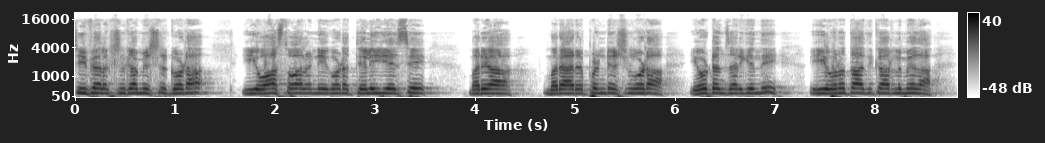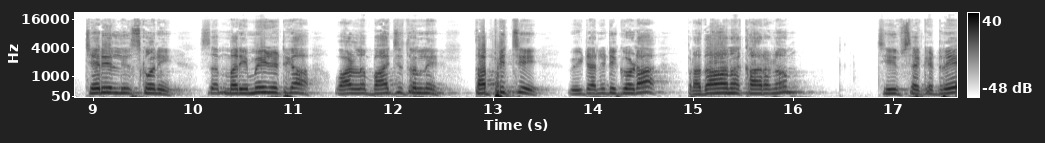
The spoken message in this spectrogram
చీఫ్ ఎలక్షన్ కమిషనర్ కూడా ఈ వాస్తవాలన్నీ కూడా తెలియజేసి మరి మరి ఆ రిప్రజెంటేషన్ కూడా ఇవ్వటం జరిగింది. ఈ ఉన్నతాధికారుల మీద చర్యలు తీసుకొని స- మరి ఇమీడియట్గా వాళ్ళ బాధ్యతల్ని తప్పించి వీటన్నిటికి కూడా ప్రధాన కారణం చీఫ్ సెక్రటరీ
